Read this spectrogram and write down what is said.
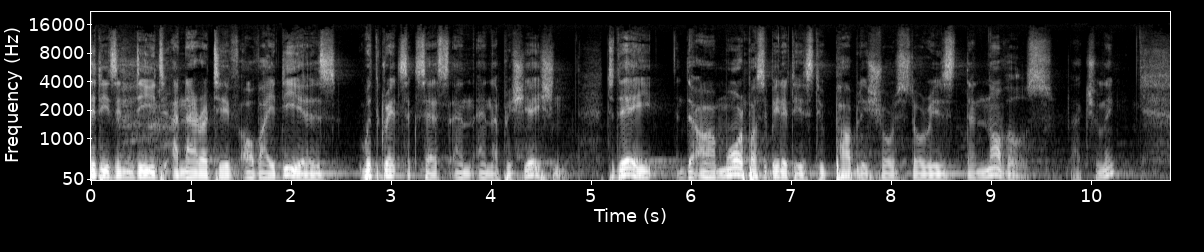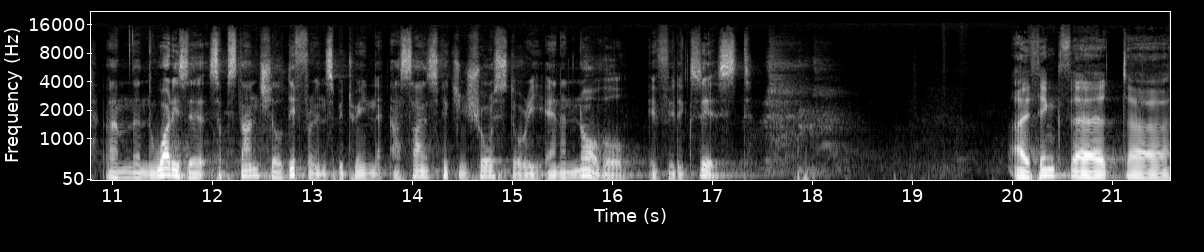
it is indeed a narrative of ideas with great success and, and appreciation. Today, there are more possibilities to publish short stories than novels, actually. Um, and what is the substantial difference between a science fiction short story and a novel, if it exists? I think that uh,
